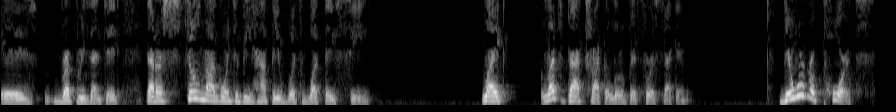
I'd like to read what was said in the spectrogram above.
is represented that are still not going to be happy with what they see. Like, let's backtrack a little bit for a second. There were reports,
